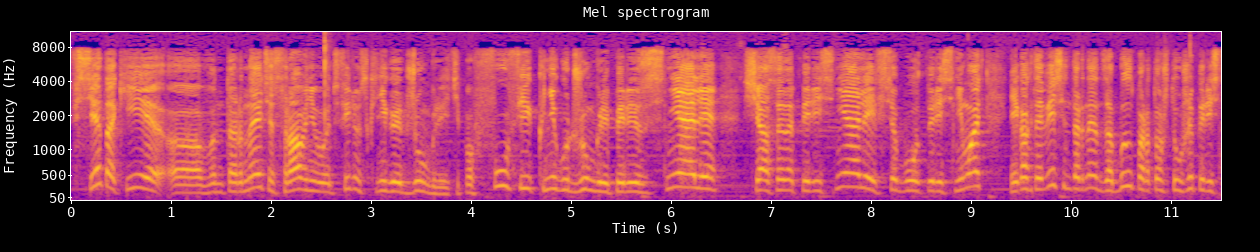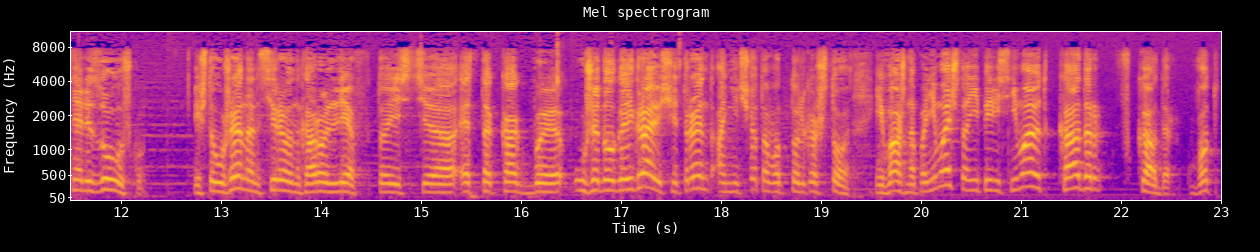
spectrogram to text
все такие э, в интернете сравнивают фильм с книгой джунглей. Типа, фуфи, книгу джунглей пересняли, сейчас это пересняли, все будут переснимать. И как-то весь интернет забыл про то, что уже пересняли Золушку. И что уже анонсирован Король Лев. То есть э, это как бы уже долгоиграющий тренд, а не что-то вот только что. И важно понимать, что они переснимают кадр в кадр. Вот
